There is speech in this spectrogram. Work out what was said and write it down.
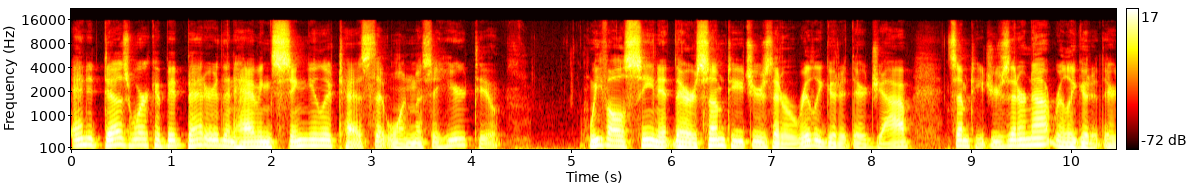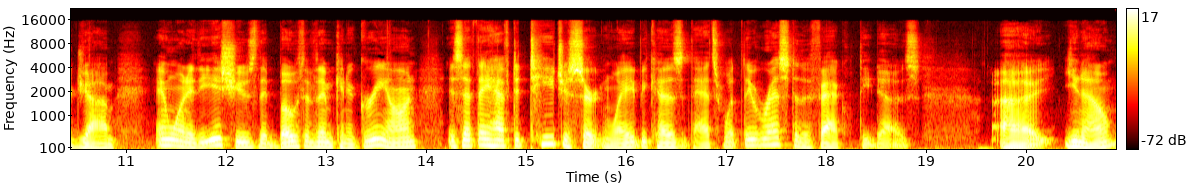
and it does work a bit better than having singular tests that one must adhere to. We've all seen it. There are some teachers that are really good at their job, some teachers that are not really good at their job. And one of the issues that both of them can agree on is that they have to teach a certain way because that's what the rest of the faculty does. Uh, you know,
